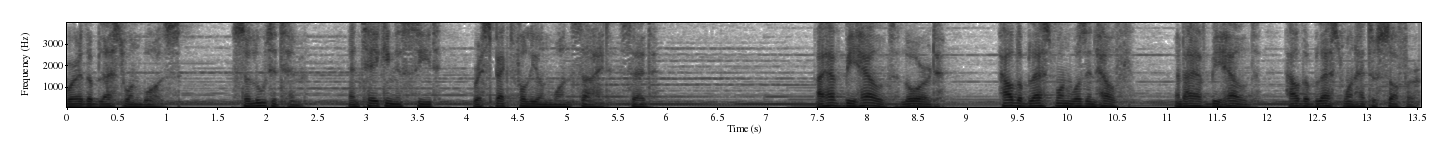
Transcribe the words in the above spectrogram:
where the Blessed One was, saluted him, and taking a seat respectfully on one side, said, I have beheld, Lord, how the Blessed One was in health, and I have beheld how the Blessed One had to suffer.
